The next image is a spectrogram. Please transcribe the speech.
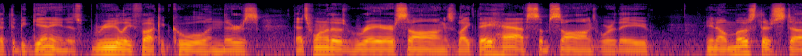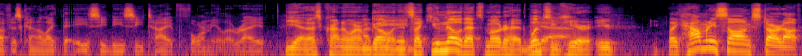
at the beginning is really fucking cool, and there's that's one of those rare songs. Like they have some songs where they. You know, most of their stuff is kind of like the ACDC type formula, right? Yeah, that's kind of where I'm I going. mean- it's like you know that's Motorhead once you hear it. You, Like how many songs start off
